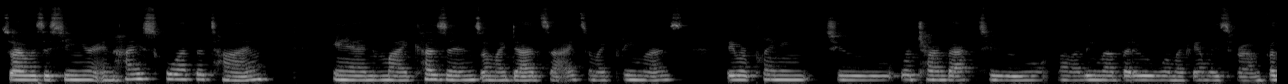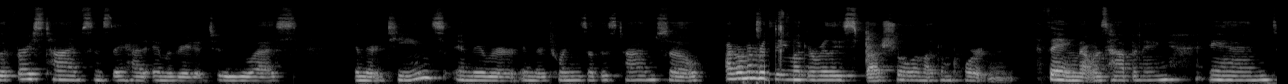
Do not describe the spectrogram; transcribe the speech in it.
so I was a senior in high school at the time, and my cousins on my dad's side, so my primas, they were planning to return back to uh, Lima, Peru, where my family's from, for the first time since they had immigrated to the US in their teens and they were in their 20s at this time. So I remember being like a really special and like important thing that was happening. And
